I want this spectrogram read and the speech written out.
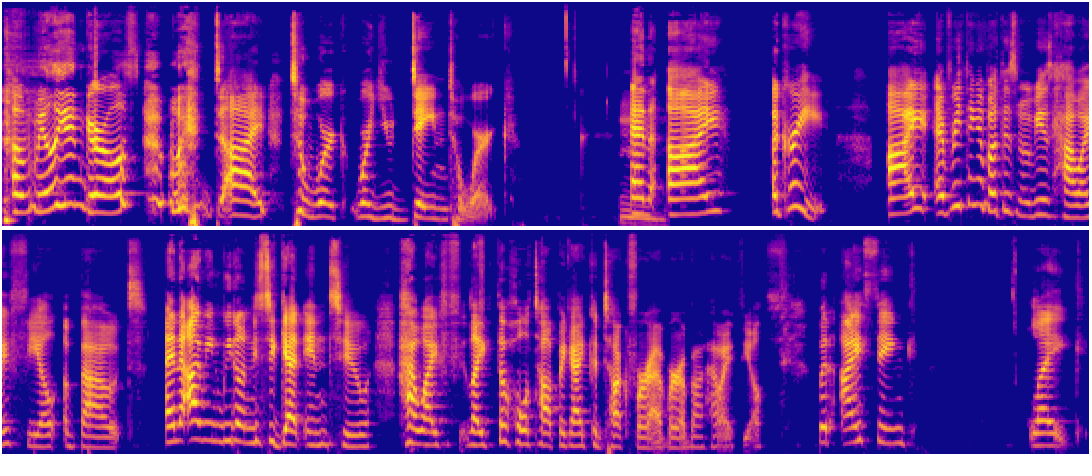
a million girls would die to work where you deign to work. And Hmm. I agree. I everything about this movie is how I feel about and I mean we don't need to get into how I f- like the whole topic I could talk forever about how I feel. But I think like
